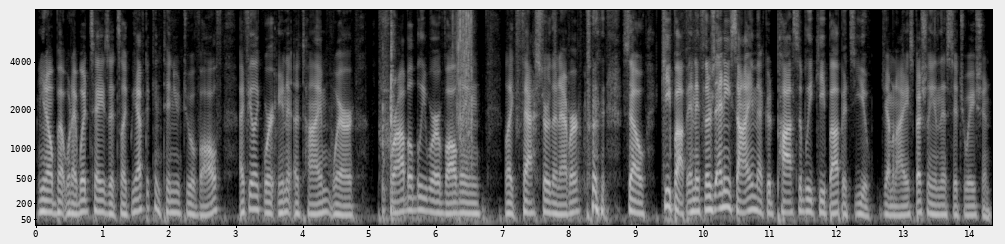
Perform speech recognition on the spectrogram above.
you know, but what I would say is it's like we have to continue to evolve. I feel like we're in a time where probably we're evolving like faster than ever. so keep up. And if there's any sign that could possibly keep up, it's you, Gemini, especially in this situation.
